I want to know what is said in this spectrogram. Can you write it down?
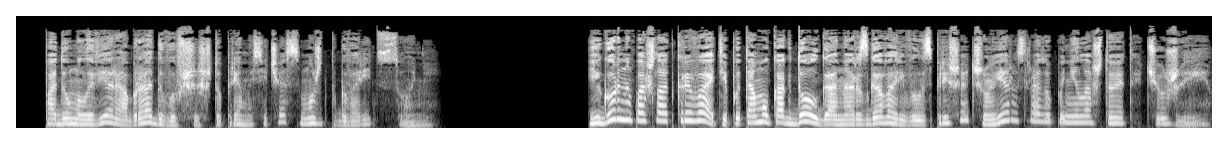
— подумала Вера, обрадовавшись, что прямо сейчас сможет поговорить с Соней. Егорна пошла открывать, и потому, как долго она разговаривала с пришедшим, Вера сразу поняла, что это чужие.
